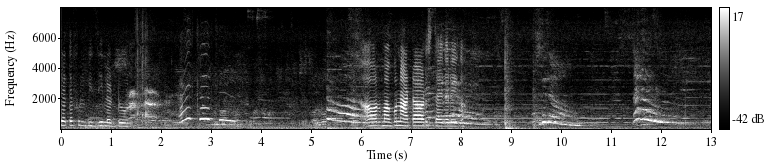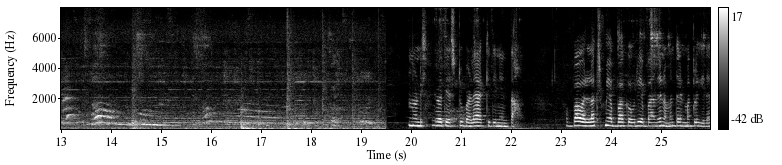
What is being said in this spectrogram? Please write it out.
ಜೊತೆ ಫುಲ್ ಬ್ಯುಸಿ ಲಡ್ಡು. ಅವರು ಮಗುನ ಆಟ ಆಡಿಸ್ತಾ ಇದ್ದಾರೆ ಈಗ. ನೋಡಿ, ಇವತ್ತು ಎಷ್ಟು ಬಳೆ ಹಾಕಿದ್ದೀನಿ ಅಂತ. ಹಬ್ಬ, ವರಲಕ್ಷ್ಮಿ ಹಬ್ಬ, ಗೌರಿ ಹಬ್ಬ ಅಂದರೆ ನಮ್ಮಂಥ ಹೆಣ್ಮಕ್ಳಿಗೆ ಇದೇ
